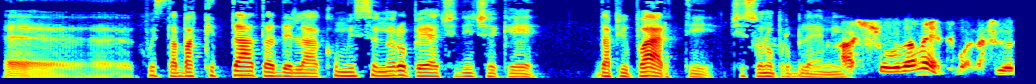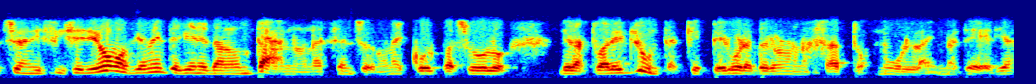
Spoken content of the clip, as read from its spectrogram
eh, questa bacchettata della Commissione europea ci dice che da più parti ci sono problemi. Assolutamente, situazione difficile di Roma ovviamente viene da lontano, nel senso che non è colpa solo dell'attuale giunta, che per ora però non ha fatto nulla in materia,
